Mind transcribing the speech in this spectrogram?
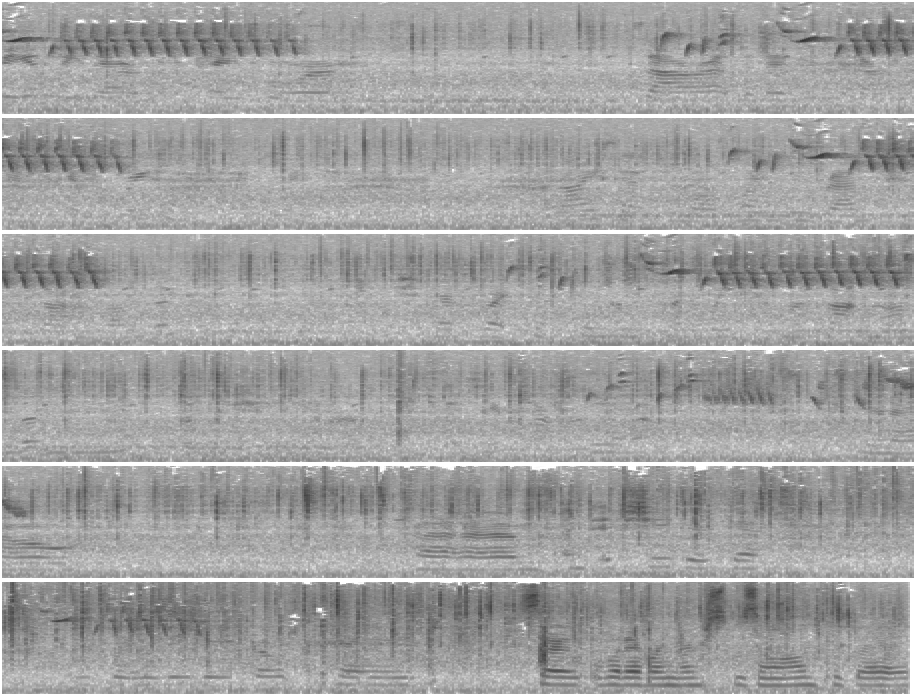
mainly they're going to pay for Zara, the living there, to get free And I said to mum, when we rent a flat in London, she said it's about fifteen hundred pound a week for a flat in London. You know, um, and if she did get the vehicle paid, so whatever nurse was on today.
